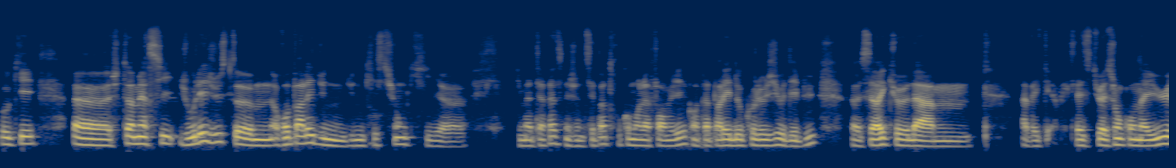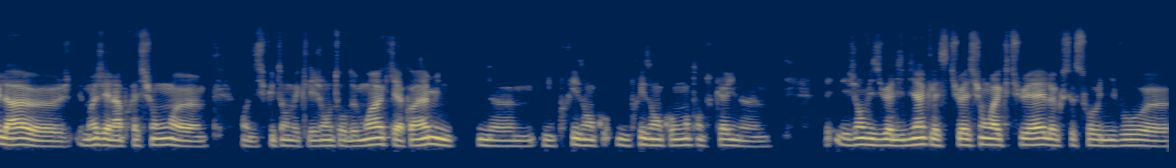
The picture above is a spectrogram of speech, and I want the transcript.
Ok, euh, je te remercie. Je voulais juste reparler d'une question qui, euh, qui m'intéresse, mais je ne sais pas trop comment la formuler. Quand tu as parlé d'écologie au début, euh, c'est vrai que la, avec, la situation qu'on a eue, là, moi j'ai l'impression, en discutant avec les gens autour de moi, qu'il y a quand même une, une, prise en, une prise en compte, en tout cas une les gens visualisent bien que la situation actuelle, que ce soit au niveau euh,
